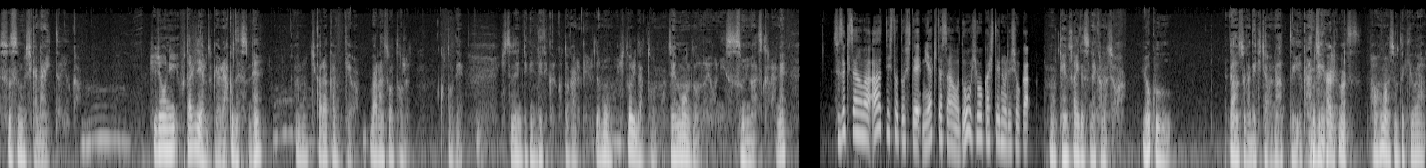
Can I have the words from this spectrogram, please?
進むしかないというか。非常に2人でやる時は楽ですね。あの力関係はバランスを取ることで必然的に出てくることがあるけれども一人だと全問答のように進みますからね。鈴木さんはアーティストとして宮北さんをどう評価しているのでしょうか？もう天才ですね彼女は。よくダンスができちゃうなという感じがあります。パフォーマンスの時は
